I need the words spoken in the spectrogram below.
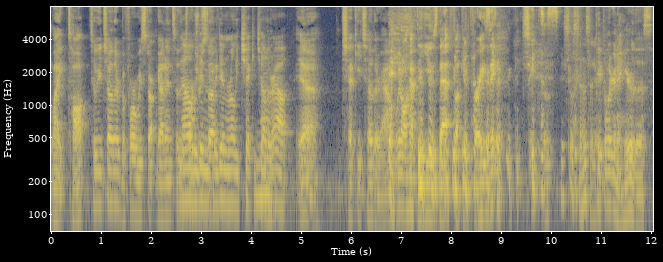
like talk to each other before we start got into the No, torture we didn't. stuff? We didn't really check each No. other out. Yeah, check each other out. We don't have to use that fucking phrasing. Jesus, He's so sensitive. people are gonna hear this.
